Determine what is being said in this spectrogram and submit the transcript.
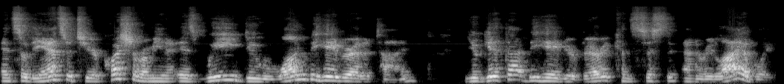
And so the answer to your question, Romina, is we do one behavior at a time. You get that behavior very consistent and reliably.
